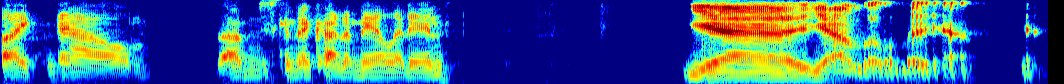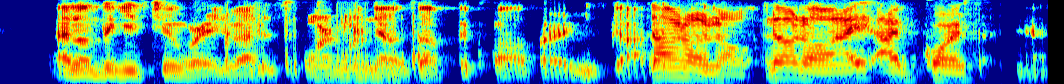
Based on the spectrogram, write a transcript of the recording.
like now I'm just gonna kind of mail it in. Yeah, yeah, a little bit, yeah. yeah. I don't think he's too worried about his form. He knows off the qualifier he's got. No, it. no, no, no, no. I, I of course, yeah.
